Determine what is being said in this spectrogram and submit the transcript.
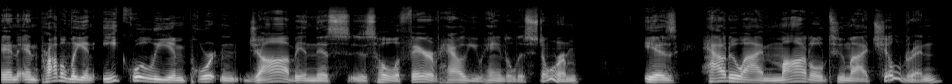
and and probably an equally important job in this this whole affair of how you handle this storm is how do I model to my children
